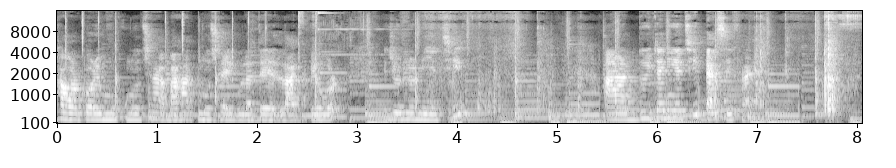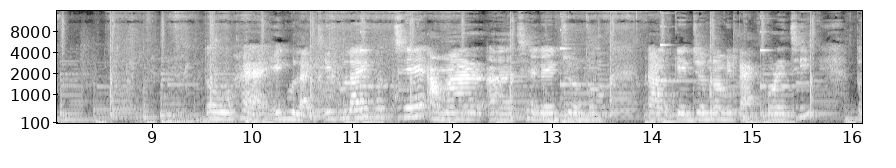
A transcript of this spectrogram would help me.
খাওয়ার পরে মুখ মোছা বা হাত মোছা এগুলাতে লাগবে ওর এই জন্য নিয়েছি। আর দুইটা নিয়েছি প্যাসিফায়ার তো হ্যাঁ এগুলাই। এগুলাই হচ্ছে আমার ছেলের জন্য, কালকের জন্য আমি প্যাক করেছি। তো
